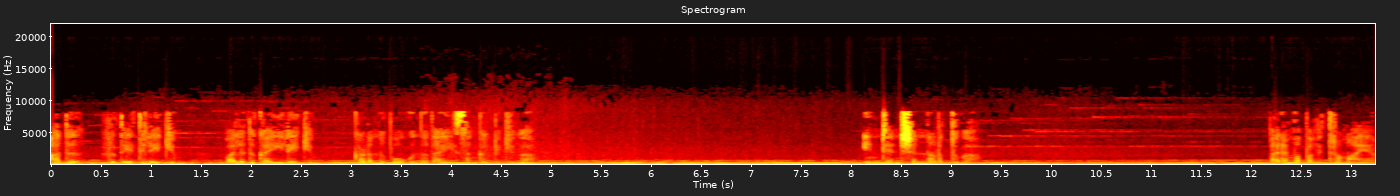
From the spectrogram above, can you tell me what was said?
അത് ഹൃദയത്തിലേക്കും വലതു കൈയിലേക്കും കടന്നു പോകുന്നതായി സങ്കല്പിക്കുക ഇന്റൻഷൻ നടത്തുക. പരമപവിത്രമായ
